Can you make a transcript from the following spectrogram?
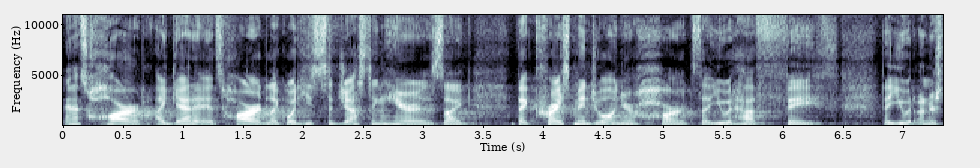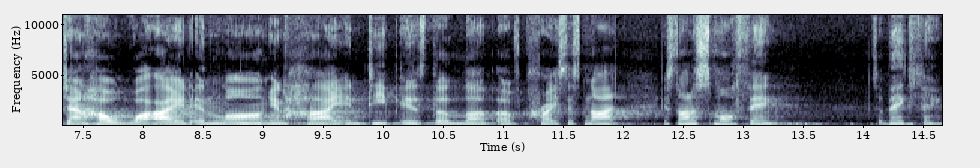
And it's hard. I get it. It's hard. Like what he's suggesting here is like that Christ may dwell in your hearts, that you would have faith, that you would understand how wide and long and high and deep is the love of Christ. It's not, it's not a small thing. It's a big thing.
